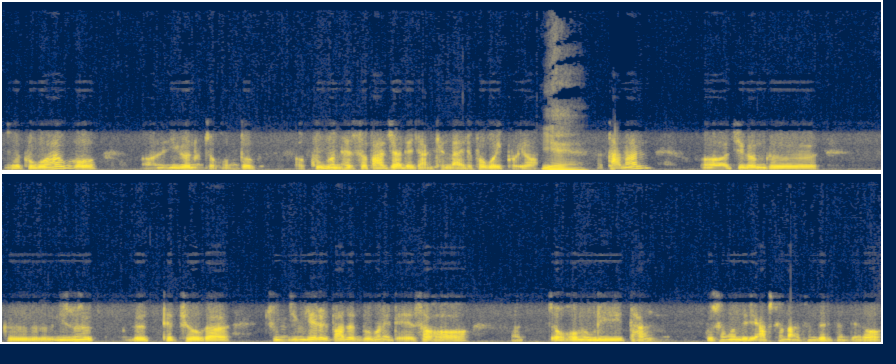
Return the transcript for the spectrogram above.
그래서 그거하고 어, 이거는 조금 더 구분해서 봐줘야 되지 않겠나 이렇게 보고 있고요. 예. 다만 어 지금 그, 그 이준석 그 대표가 중징계를 받은 부분에 대해서 어, 조금 우리 당 구성원들이 앞서 말씀드렸던 대로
